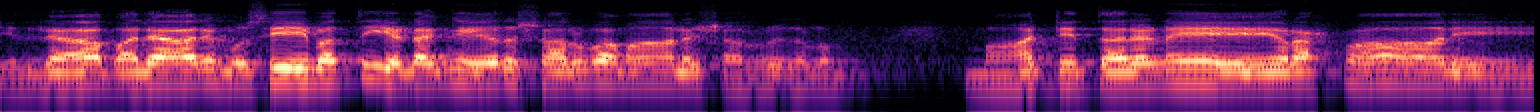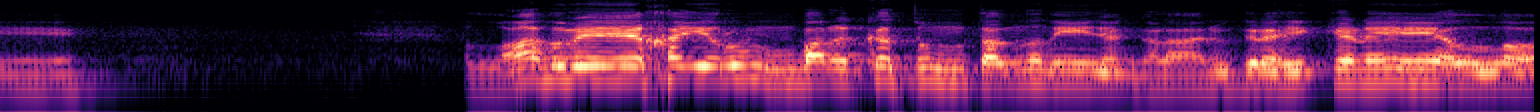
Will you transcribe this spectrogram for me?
എല്ലാ ബലാൽ മുസീബത്തി ഇടങ്ങേറ് സർവമാല ഷറുകളും മാറ്റിത്തരണേ റഹ്മാനേ. അള്ളാഹുവേ ഹൈറും ബർക്കത്തും തന്ന് നീ ഞങ്ങൾ അനുഗ്രഹിക്കണേ അല്ലാ.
